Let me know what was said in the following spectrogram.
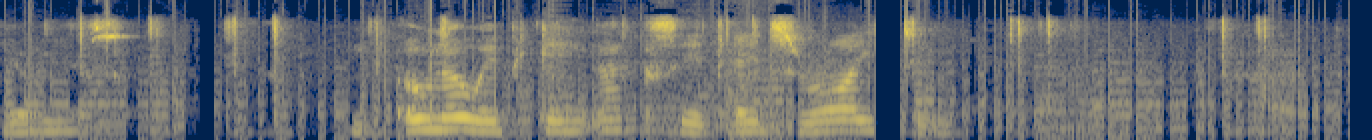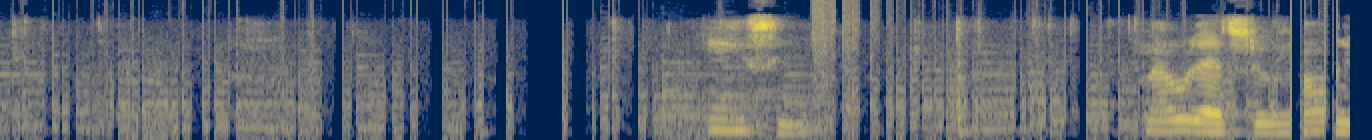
This. Oh no, it became exit. It's rising. Easy. Now let's do another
